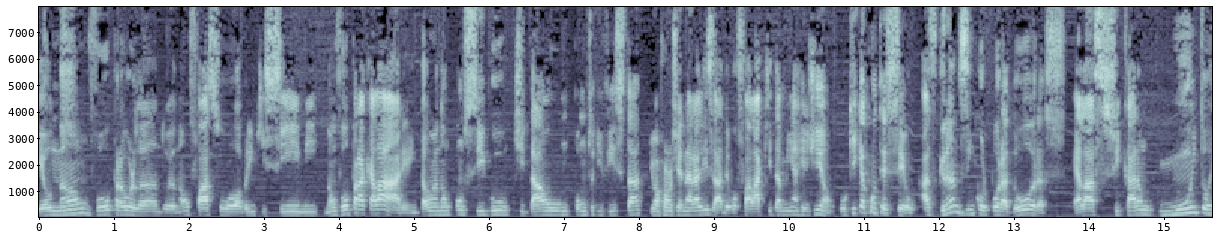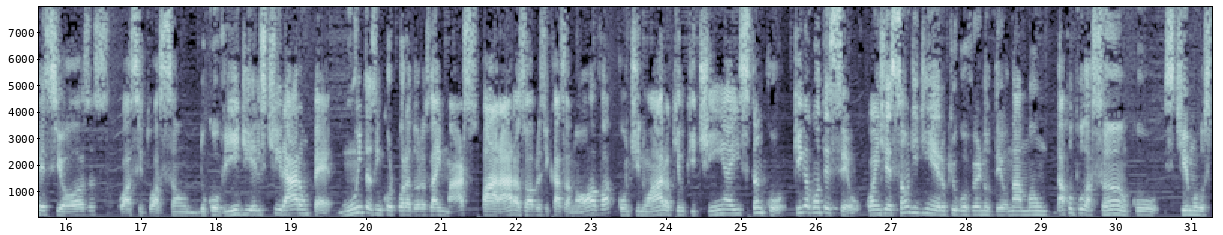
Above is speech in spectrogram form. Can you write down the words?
Eu não vou para Orlando, eu não faço obra em Kissimmee, não vou para aquela área, então eu não consigo te dar um ponto de vista de uma forma generalizada. Eu vou falar aqui da minha região. O que, que aconteceu? As grandes incorporadoras, elas ficaram muito receosas com a situação do Covid e eles tiraram pé. Muitas incorporadoras lá em março pararam as obras de casa nova, continuaram aquilo que tinha e estancou. O que, que aconteceu? Com a injeção de dinheiro que o governo deu na mão da população, com estímulos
